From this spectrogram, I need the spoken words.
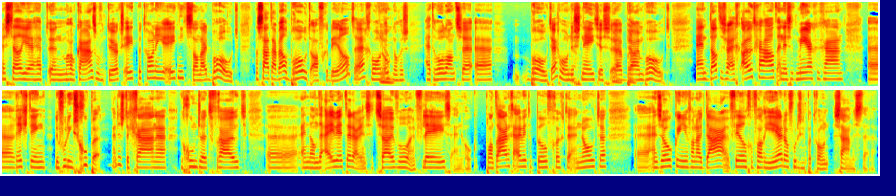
Stel je hebt een Marokkaans of een Turks eetpatroon... en je eet niet standaard brood. Dan staat daar wel brood afgebeeld. Hè? Gewoon ja. ook nog eens het Hollandse... Uh, brood, hè? gewoon de sneetjes uh, bruin brood. En dat is er eigenlijk uitgehaald en is het meer gegaan uh, richting de voedingsgroepen. Hè? Dus de granen, de groenten, het fruit uh, en dan de eiwitten. Daarin zit zuivel en vlees en ook plantaardige eiwitten, pulvruchten en noten. en zo kun je vanuit daar een veel gevarieerder voedingspatroon samenstellen.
